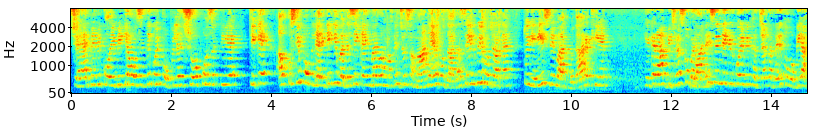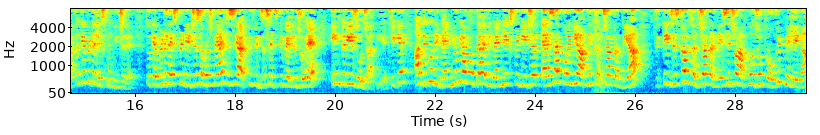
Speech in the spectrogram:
शहर में भी कोई भी क्या हो सकती है, कोई पॉपुलर शॉप हो सकती है, ठीक है? अब उसकी पॉपुलैरिटी की वजह से कई बार वहाँ पे जो सामान है, वो ज़्यादा सेल भी हो जाता है। तो यही इसमें बात बता रखी है। कि अगर आप बिज़नेस को बढ़ाने से रिलेटेड कोई भी खर्चा कर रहे हैं तो वो भी आपका कैपिटल एक्सपेंडिचर है। तो कैपिटल एक्सपेंडिचर समझ में आया, जिससे आपकी फिक्स एसेट्स की वैल्यू जो है इंक्रीज हो जाती है, ठीक है? अब देखो रिवेन्यू क्या होता है? रिवेन्यू एक्सपेंडिचर ऐसा कोई भी आपने खर्चा कर दिया कि जिसका खर्चा करने से जो आपको जो प्रॉफिट मिलेगा,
